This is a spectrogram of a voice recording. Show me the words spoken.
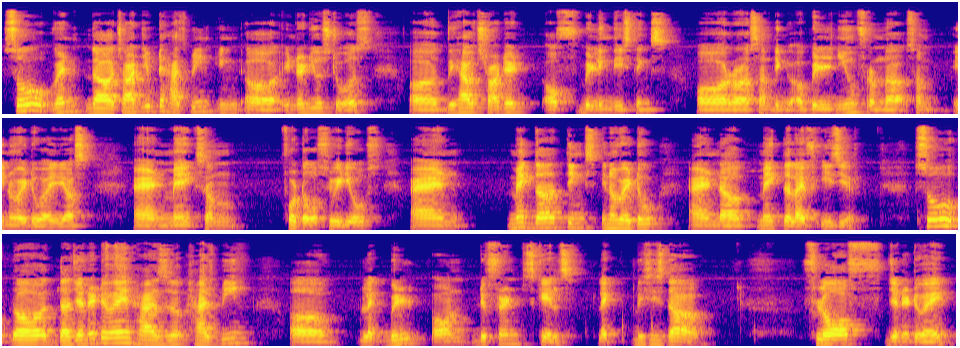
so when the ChatGPT has been in, uh, introduced to us, uh, we have started of building these things or uh, something uh, build new from the some innovative ideas and make some photos, videos, and make the things innovative and uh, make the life easier. So the the generative AI has uh, has been uh, like built on different scales. Like this is the flow of generative AI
